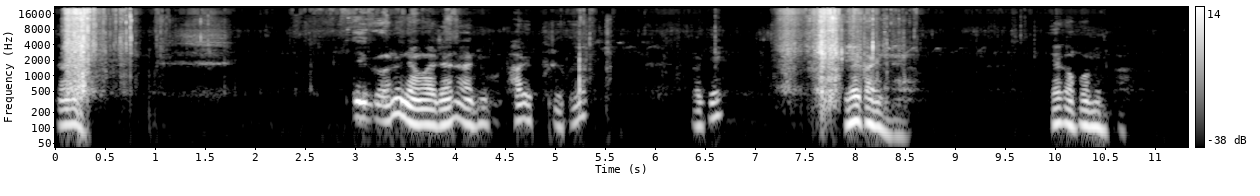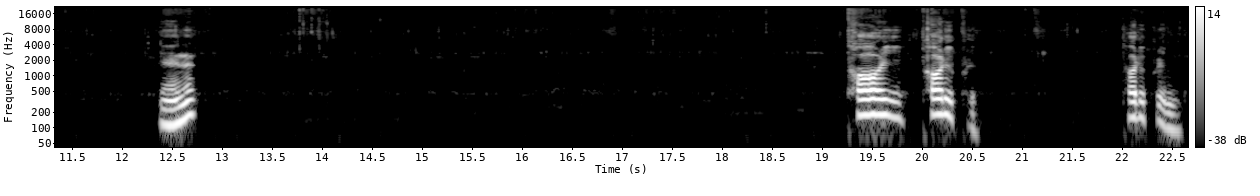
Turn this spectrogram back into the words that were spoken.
네. 이거는 양화자는 아니고 파리풀이고요. 여기 얘가 있네요. 얘가 뭡니까? 얘는 털이 털이 풀이 털이 풀입니다.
